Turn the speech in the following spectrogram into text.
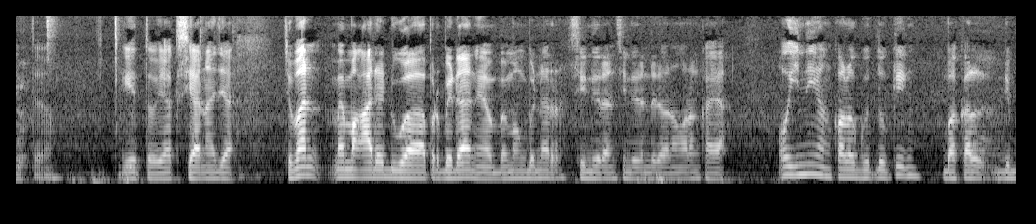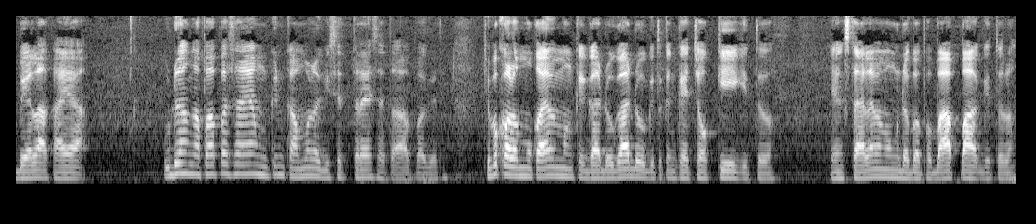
Gitu. Gitu ya. Kesian aja. Cuman memang ada dua perbedaan ya. Memang benar sindiran-sindiran dari orang-orang kayak oh ini yang kalau good looking bakal dibela kayak udah nggak apa-apa sayang. Mungkin kamu lagi stres atau apa gitu. Coba kalau mukanya memang kayak gado-gado gitu kan kayak coki gitu. Yang stylenya memang udah bapak-bapak gitu loh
